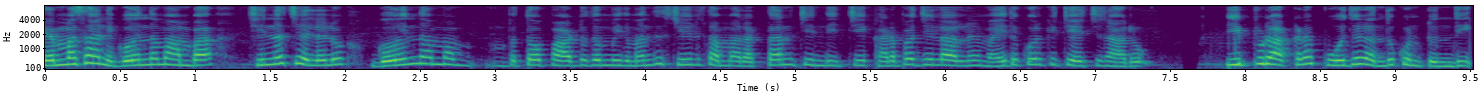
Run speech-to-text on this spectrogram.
పెమ్మసాని గోవిందమాంబ చిన్న చెల్లెలు గోవిందమ్మతో పాటు తొమ్మిది మంది స్త్రీలు తమ రక్తాన్ని చిందించి కడప జిల్లాలోని మైదుకూరికి చేర్చినారు. ఇప్పుడు అక్కడ పూజలు అందుకుంటుంది.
